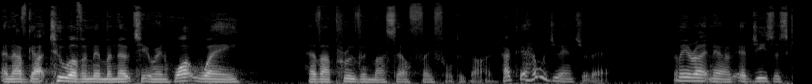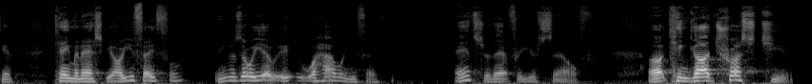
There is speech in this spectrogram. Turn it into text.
and I've got two of them in my notes here. In what way have I proven myself faithful to God? How, how would you answer that? I mean, right now, if Jesus came, came and asked you, Are you faithful? And he goes, Oh, yeah. Well, how are you faithful? Answer that for yourself. Uh, can God trust you?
